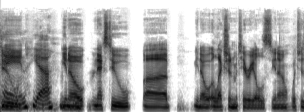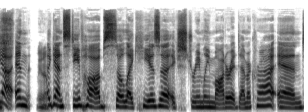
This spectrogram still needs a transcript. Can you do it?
campaign, yeah, you Mhm. know next to uh you know election materials. You know, which is yeah, and you know again steve hobbs so like he is a extremely moderate democrat and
